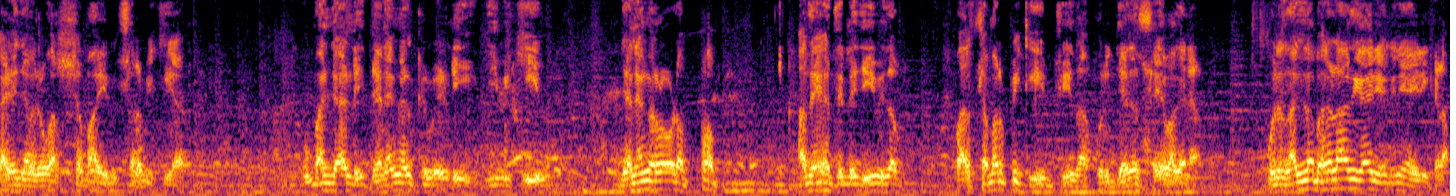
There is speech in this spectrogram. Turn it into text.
കഴിഞ്ഞ ഒരു വർഷമായി വിശ്രമിക്കുകയാണ്. ഉമ്മൻചാണ്ടി ജനങ്ങൾക്ക് വേണ്ടി ജീവിക്കുകയും ജനങ്ങളോടൊപ്പം അദ്ദേഹത്തിന്റെ ജീവിതം സമർപ്പിക്കുകയും ചെയ്ത ഒരു ജനസേവകനാണ്. ഒരു നല്ല ഭരണാധികാരി എങ്ങനെയായിരിക്കണം?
